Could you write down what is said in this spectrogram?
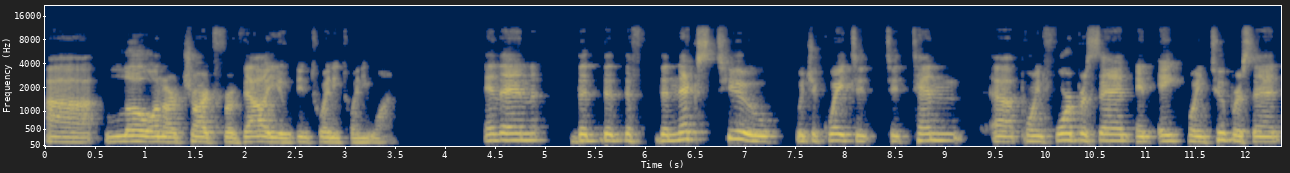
uh, low on our chart for value in 2021. And then the, the, the, the next two, which equate to, to 10.4% uh, and 8.2%,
